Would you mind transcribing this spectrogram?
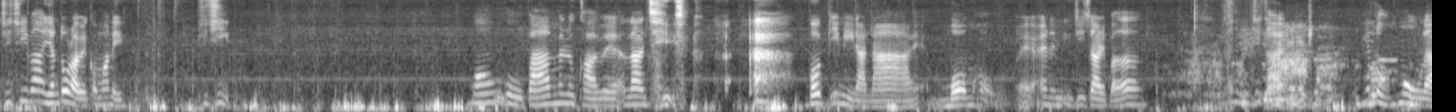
Chi chi ba yến đâu là về công an này ကိုဘာမလုပ်ခါပဲအလားကြီးဘောပြင်းနေတာလားတဲ့ဘောမဟုတ်အဲ enemy ကြီးစားတယ်ပါ enemy ကြီးစားဟဲ့လို့မှုံလာ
